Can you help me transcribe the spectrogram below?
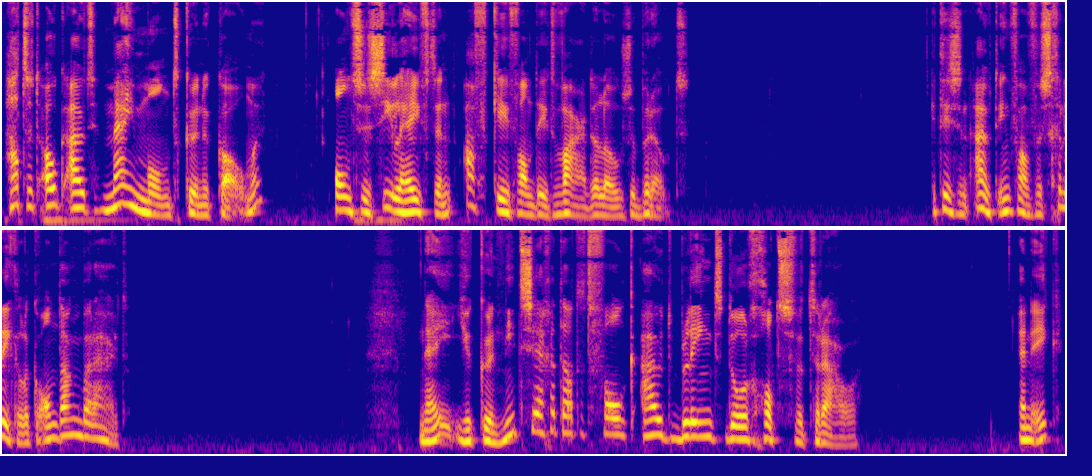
Had het ook uit mijn mond kunnen komen? Onze ziel heeft een afkeer van dit waardeloze brood. Het is een uiting van verschrikkelijke ondankbaarheid. Nee, je kunt niet zeggen dat het volk uitblinkt door Gods vertrouwen. En ik?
